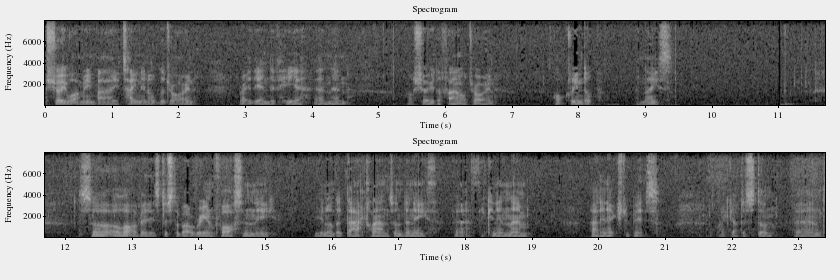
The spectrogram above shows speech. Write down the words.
show you what I mean by tightening up the drawing right at the end of here and then I'll show you the final drawing all cleaned up and nice. So a lot of it is just about reinforcing the you know the dark lines underneath, uh, thickening them, adding extra bits like I've just done and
